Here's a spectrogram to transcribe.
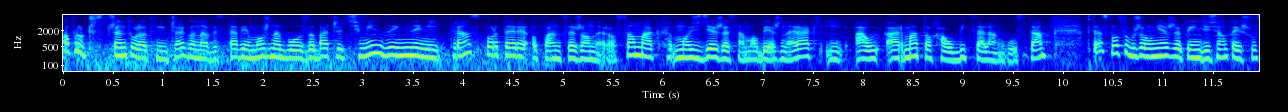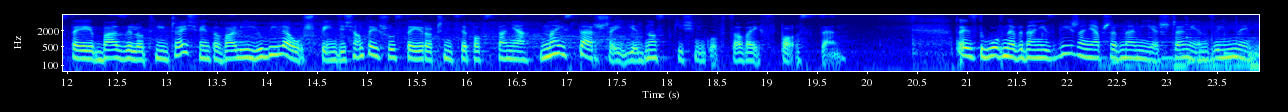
Oprócz sprzętu lotniczego na wystawie można było zobaczyć m.in. transportery opancerzone Rosomak, moździerze samobieżne Rak i au- armatochaubice Langusta. W ten sposób żołnierze 56. bazy lotniczej świętowali jubileusz 56. rocznicy powstania najstarszej jednostki śmigłowcowej w Polsce. To jest główne wydanie zbliżenia, przed nami jeszcze między innymi.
